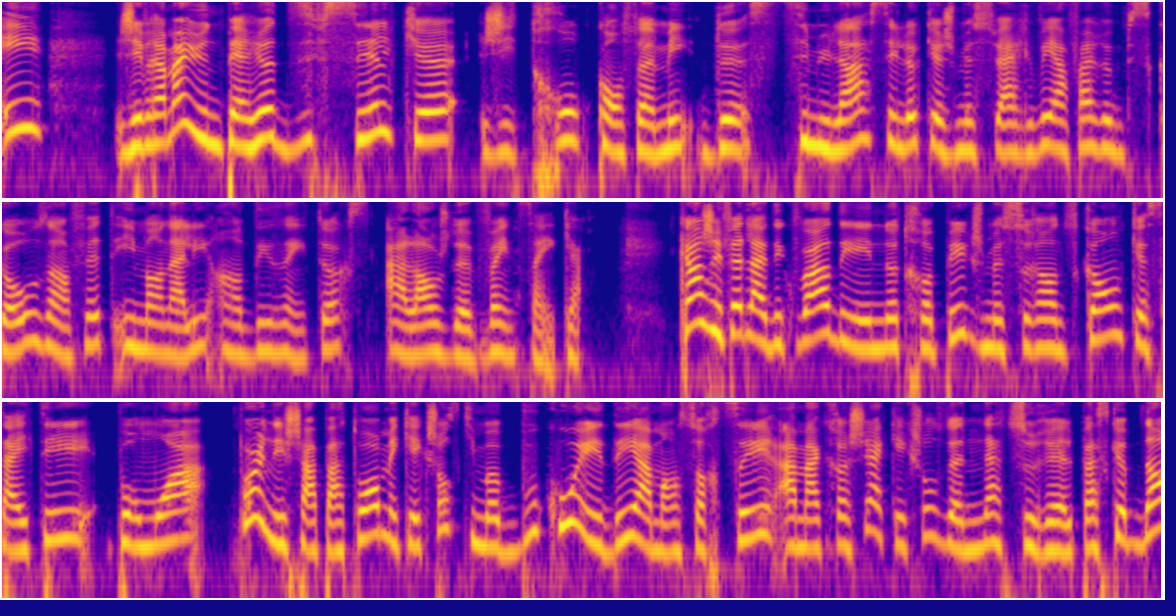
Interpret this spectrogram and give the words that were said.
et j'ai vraiment eu une période difficile que j'ai trop consommé de stimulants. C'est là que je me suis arrivée à faire une psychose, en fait, et m'en aller en désintox à l'âge de 25 ans. Quand j'ai fait la découverte des nootropiques, je me suis rendu compte que ça a été pour moi pas un échappatoire, mais quelque chose qui m'a beaucoup aidé à m'en sortir, à m'accrocher à quelque chose de naturel. Parce que dans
